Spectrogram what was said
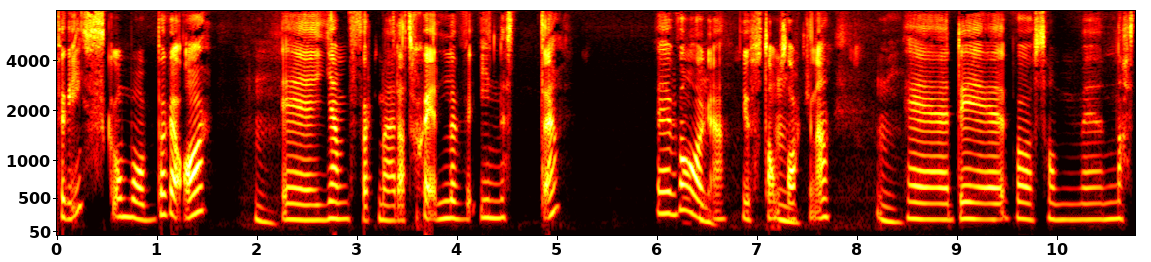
frisk och må bra mm. eh, jämfört med att själv inte eh, vara mm. just de mm. sakerna. Mm. Eh, det var som natt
